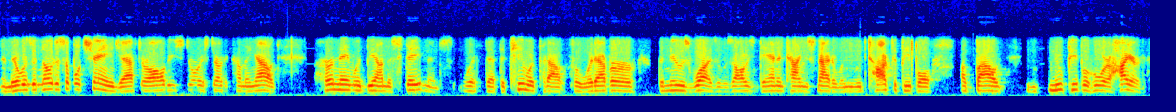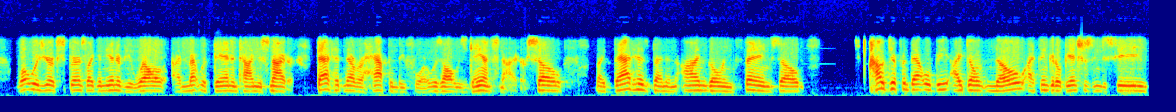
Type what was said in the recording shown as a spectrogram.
And there was a noticeable change after all these stories started coming out. Her name would be on the statements with that the team would put out for whatever the news was. It was always Dan and Tanya Snyder. When you would talk to people about new people who were hired, what was your experience like in the interview? Well, I met with Dan and Tanya Snyder. That had never happened before. It was always Dan Snyder. So, like that has been an ongoing thing. So how different that will be, I don't know. I think it'll be interesting to see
